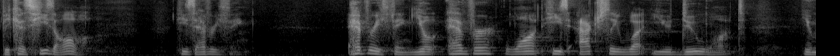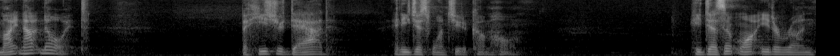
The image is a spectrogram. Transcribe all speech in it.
Because He's all. He's everything. Everything you'll ever want, He's actually what you do want. You might not know it, but He's your dad, and He just wants you to come home. He doesn't want you to run,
